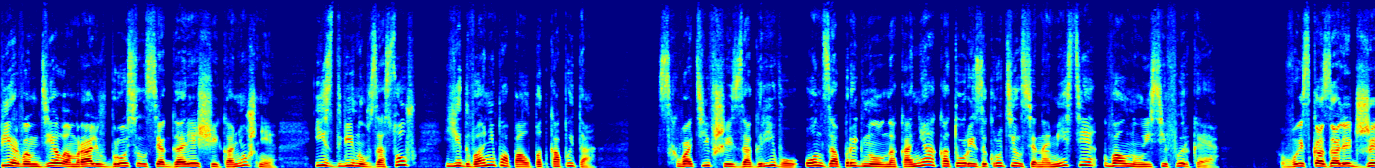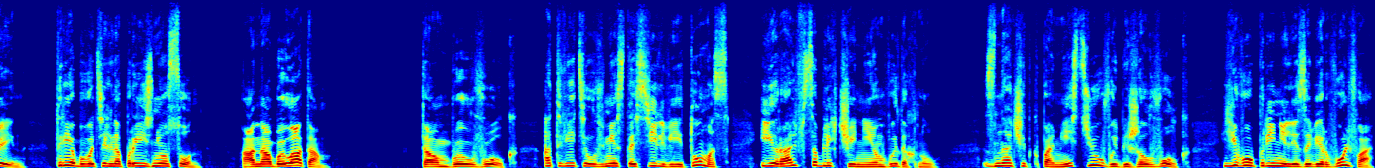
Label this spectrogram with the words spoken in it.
Первым делом Ральф бросился к горящей конюшне и, сдвинув засов, едва не попал под копыта. Схватившись за гриву, он запрыгнул на коня, который закрутился на месте, волнуясь и фыркая. «Вы сказали Джейн!» – требовательно произнес он. «Она была там?» «Там был волк», – ответил вместо Сильвии Томас, и Ральф с облегчением выдохнул. Значит, к поместью выбежал волк. Его приняли за Вервольфа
